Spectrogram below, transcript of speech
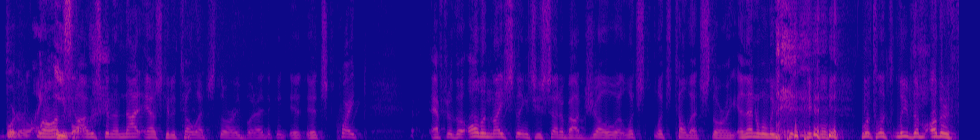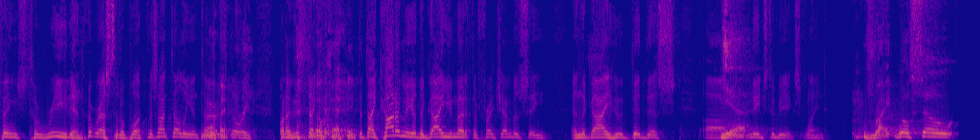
borderline well, evil. I, mean, I was going to not ask you to tell that story, but I think it, it, it's quite. After the, all the nice things you said about Joe, uh, let's let's tell that story, and then we'll leave people. let's, let's leave them other things to read in the rest of the book. Let's not tell the entire right. story, but I think the, okay. the, dichotomy of the guy you met at the French embassy and the guy who did this uh, yeah. needs to be explained. Right. Well, so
